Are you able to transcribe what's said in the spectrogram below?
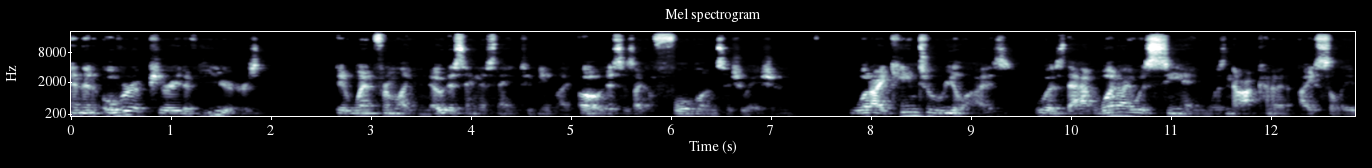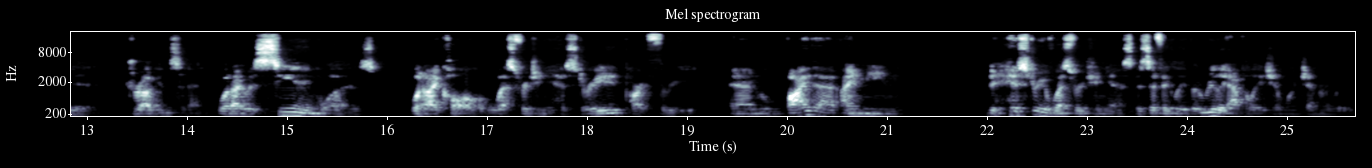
And then over a period of years, it went from like noticing this thing to being like, oh, this is like a full blown situation. What I came to realize was that what I was seeing was not kind of an isolated drug incident. What I was seeing was what I call West Virginia history, part three. And by that, I mean the history of West Virginia specifically, but really Appalachia more generally,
